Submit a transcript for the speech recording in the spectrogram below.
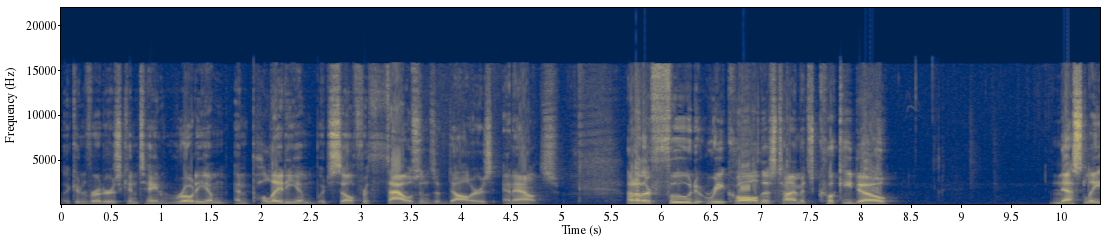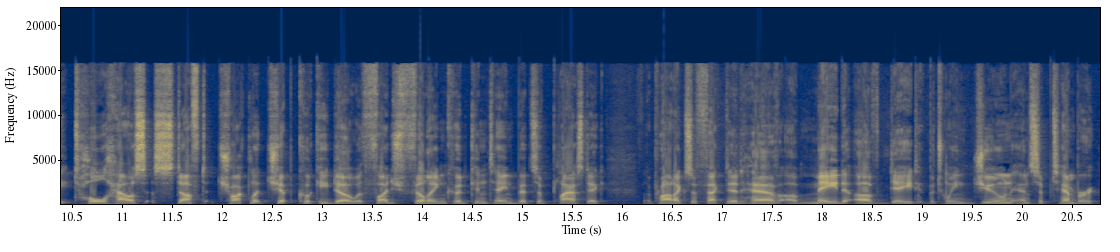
The converters contain rhodium and palladium, which sell for thousands of dollars an ounce. Another food recall, this time it's cookie dough. Nestle Toll House stuffed chocolate chip cookie dough with fudge filling could contain bits of plastic. The products affected have a made of date between June and September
